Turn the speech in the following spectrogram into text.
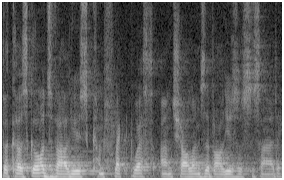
because God's values conflict with and challenge the values of society.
